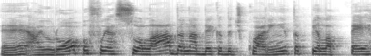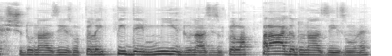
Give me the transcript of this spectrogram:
É, a Europa foi assolada na década de 40 pela peste do nazismo, pela epidemia do nazismo, pela praga do nazismo. Né?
